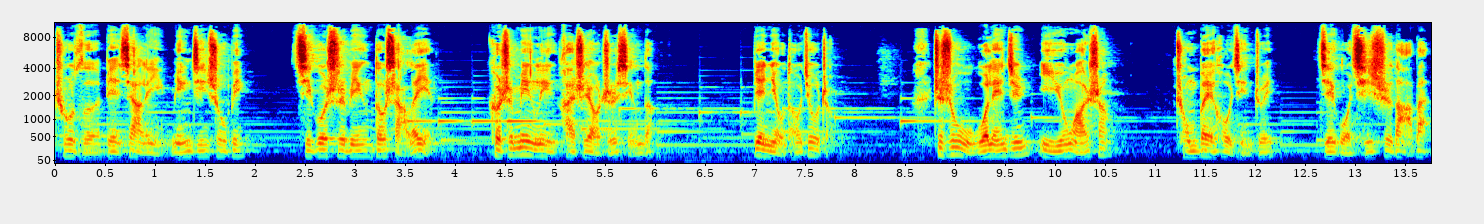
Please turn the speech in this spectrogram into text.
处子便下令鸣金收兵，齐国士兵都傻了眼。可是命令还是要执行的，便扭头就走。这时五国联军一拥而上，从背后紧追，结果齐师大败。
